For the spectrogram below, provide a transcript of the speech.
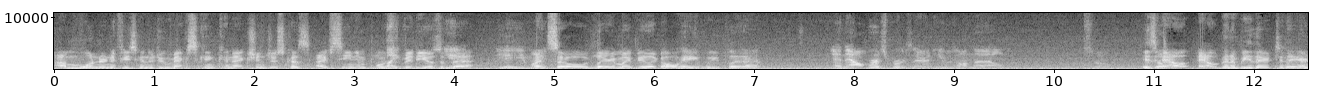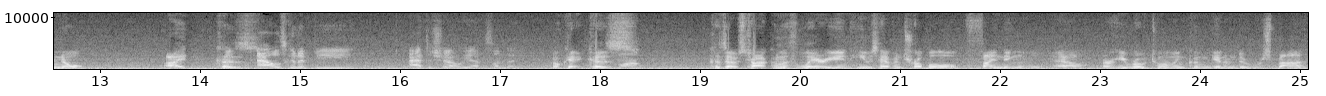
I'm wondering if he's going to do Mexican Connection just because I've seen him post Like, videos of yeah, that. Yeah, he might. And so Larry might be like, "Oh, hey, will you play that?" and Al Hertzberg's there, and he was on that album. So Is So- Al Al going to be there today or no? I because Al's gonna be at the show, yeah, Sunday okay because tomorrow. Because I was talking with Larry and he was having trouble finding Al or he wrote to him and couldn't get him to respond.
